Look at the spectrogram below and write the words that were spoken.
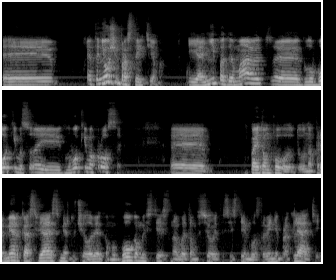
э, это не очень простые темы и они поднимают э, глубокие, глубокие вопросы э, по этому поводу. Например, какая связь между человеком и Богом, естественно, в этом все, этой системе благословения проклятий.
